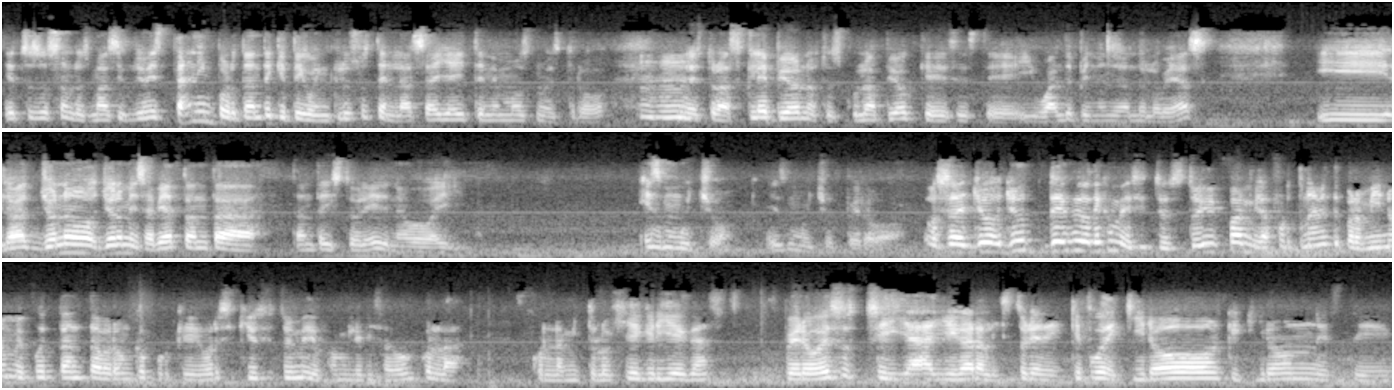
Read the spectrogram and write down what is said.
estos dos son los más Es tan importante que te digo, incluso hasta en la saya ahí tenemos nuestro, nuestro asclepio, nuestro esculapio, que es este igual dependiendo de dónde lo veas. Y yo no, yo no me sabía tanta, tanta historia y de nuevo ahí. Es mucho, es mucho, pero... O sea, yo, yo déjame decirte, estoy afortunadamente para mí no me fue tanta bronca porque ahora sí que yo sí estoy medio familiarizado con la con la mitología griega, pero eso sí, ya llegar a la historia de qué fue de Quirón, que Quirón este,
